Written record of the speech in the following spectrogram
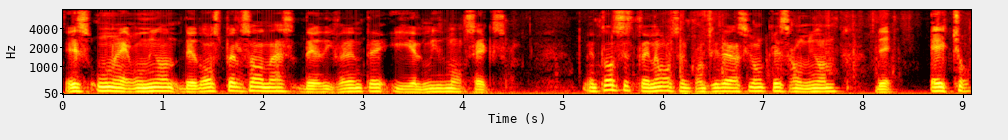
es una unión de dos personas de diferente y el mismo sexo. Entonces tenemos en consideración que esa unión de hecho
